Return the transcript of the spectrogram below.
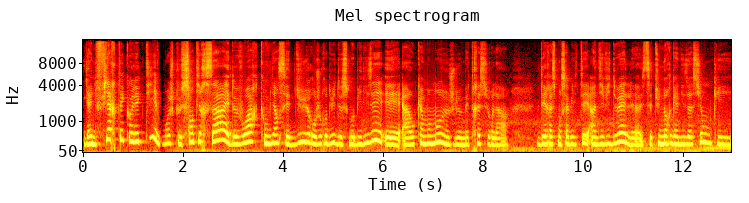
il y a une fierté collective. Moi je peux sentir ça et de voir combien c'est dur aujourd'hui de se mobiliser et à aucun moment je le mettrai sur la des responsabilités individuelles. C'est une organisation qui,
